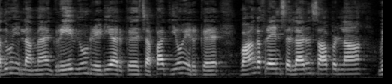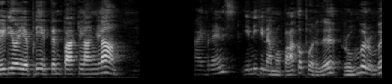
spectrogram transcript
அதுவும் இல்லாமல் கிரேவியும் ரெடியாக இருக்குது சப்பாத்தியும் இருக்குது வாங்க ஃப்ரெண்ட்ஸ் எல்லாரும் சாப்பிடலாம். வீடியோ எப்படி இருக்குன்னு பார்க்கலாங்களா? ஹாய் ஃப்ரெண்ட்ஸ் இன்றைக்கி நம்ம பார்க்க போகிறது ரொம்ப ரொம்ப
